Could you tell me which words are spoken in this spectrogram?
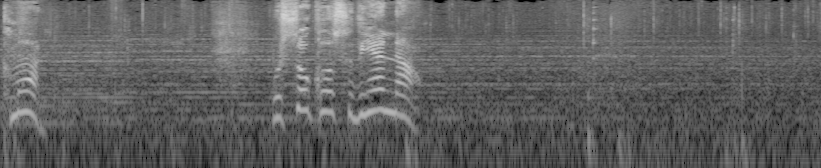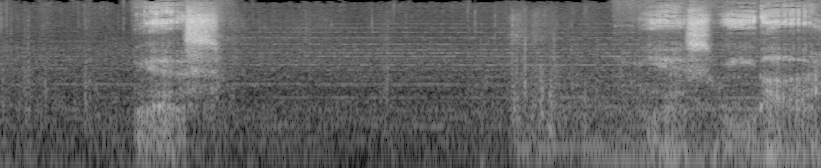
Come on. We're so close to the end now. Yes. Yes, we are.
